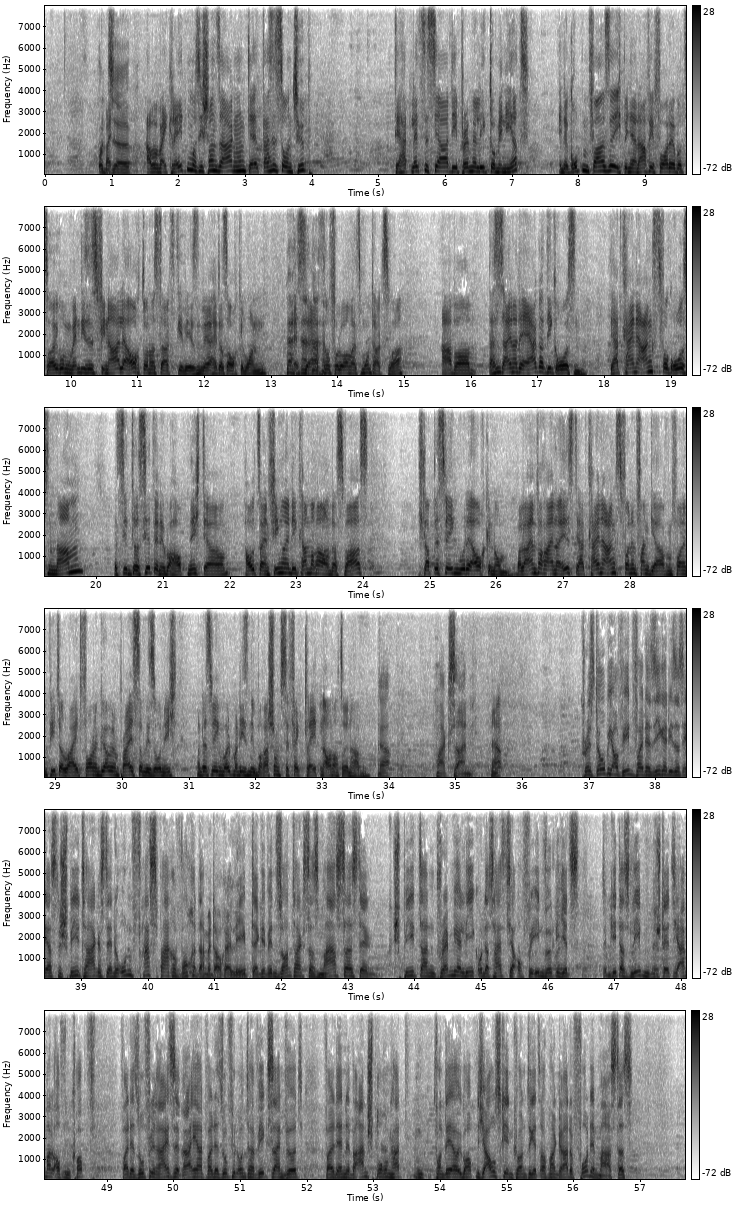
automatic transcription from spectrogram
Und, bei, äh, aber bei Clayton muss ich schon sagen, der, das ist so ein Typ, der hat letztes Jahr die Premier League dominiert in der Gruppenphase. Ich bin ja nach wie vor der Überzeugung, wenn dieses Finale auch donnerstags gewesen wäre, hätte er es auch gewonnen. Es ist nur verloren, weil es montags war. Aber das ist einer, der ärgert die Großen. Der hat keine Angst vor großen Namen. Das interessiert ihn überhaupt nicht. Der haut seinen Finger in die Kamera und das war's. Ich glaube, deswegen wurde er auch genommen, weil er einfach einer ist, der hat keine Angst vor dem Van Gerven, vor dem Peter Wright, vor dem Gervin Price sowieso nicht. Und deswegen wollte man diesen Überraschungseffekt Clayton auch noch drin haben. Ja, mag sein. Ja. Chris Doby auf jeden Fall der Sieger dieses ersten Spieltages, der eine unfassbare Woche damit auch erlebt. Der gewinnt sonntags das Masters, der spielt dann Premier League und das heißt ja auch für ihn wirklich jetzt geht das Leben, stellt sich einmal auf den Kopf, weil der so viel Reiserei hat, weil der so viel unterwegs sein wird, weil der eine Beanspruchung hat, von der er überhaupt nicht ausgehen konnte, jetzt auch mal gerade vor dem Masters.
